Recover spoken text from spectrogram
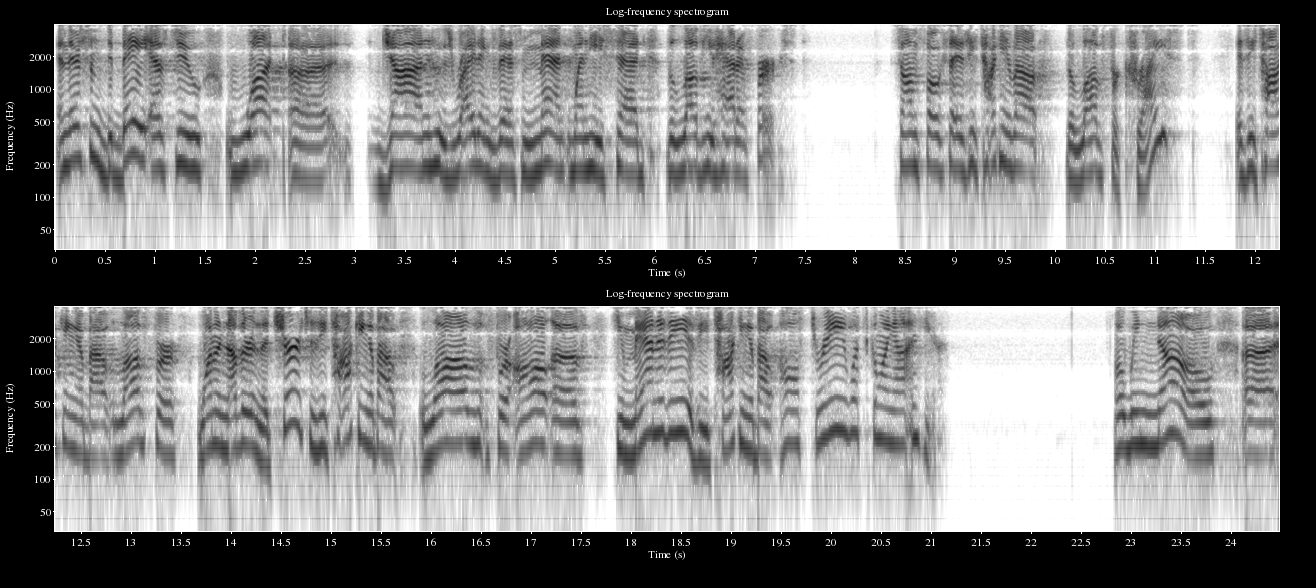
And there's some debate as to what uh, John, who's writing this, meant when he said the love you had at first. Some folks say, is he talking about the love for Christ? Is he talking about love for one another in the church? Is he talking about love for all of humanity? Is he talking about all three? What's going on here? Well, we know uh,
